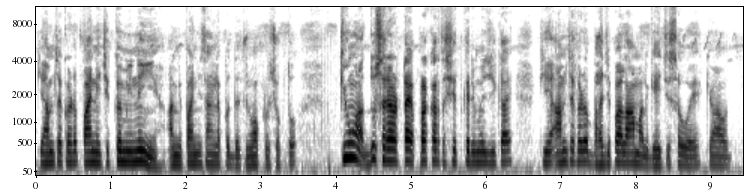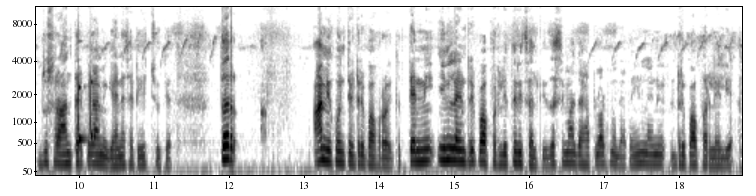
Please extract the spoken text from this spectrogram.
की आमच्याकडं पाण्याची कमी नाही आहे आम्ही पाणी चांगल्या पद्धतीने वापरू शकतो. किंवा दुसऱ्या टाय प्रकारचा शेतकरी म्हणजे काय की आमच्याकडं भाजीपाला आम्हाला घ्यायची सवय किंवा दुसरा आंतरपीक आम्ही घेण्यासाठी इच्छुक आहेत. तर आम्ही कोणती ट्रिप वापरावी? तर त्यांनी इनलाईन ट्रिप वापरली तरी चालते. जसे माझ्या ह्या प्लॉटमध्ये आता इनलाईन ड्रिप वापरलेली आहे.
